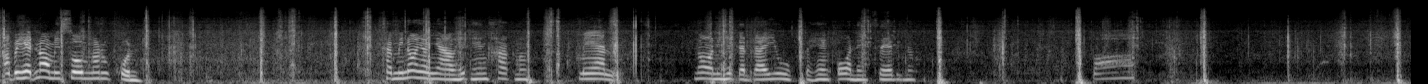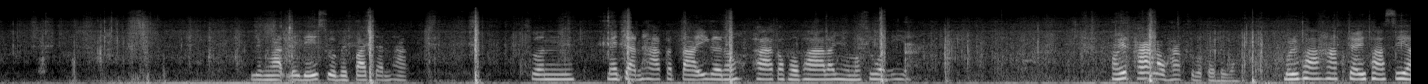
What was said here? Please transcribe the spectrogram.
เอาไปเฮ็ดหน่อมีส้มเนาะทุกคนถ้ามีหน่อยาวๆเฮ็ดแห้งคักเนาะแม่นหน่อนี่เฮ็ดกันได้อยู่แต่แห้งอ่อนแห้งแซ่บอีกเนาะป๊อดยังงัดเลยเด้ส่วนไปปลาจันหัก ส่วนแม่จันหักก็ตายอีกเลยเนาะพากับพอพาแล้วยังมาส่วนอีกเอาเฮ็ดผ้าเราหักสุดตอนเดียวบริพาหักใจพาเสีย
